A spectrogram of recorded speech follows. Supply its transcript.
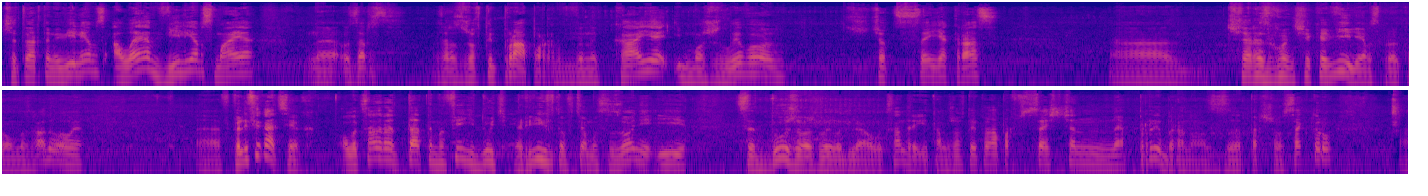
четвертими Вільямс, але Вільямс має от зараз, зараз жовтий прапор виникає, і можливо, що це якраз через гонщика Вільямс, про якого ми згадували. В кваліфікаціях Олександра та Тимофій йдуть рівно в цьому сезоні, і це дуже важливо для Олександра. І там жовтий прапор все ще не прибрано з першого сектору. Ем,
